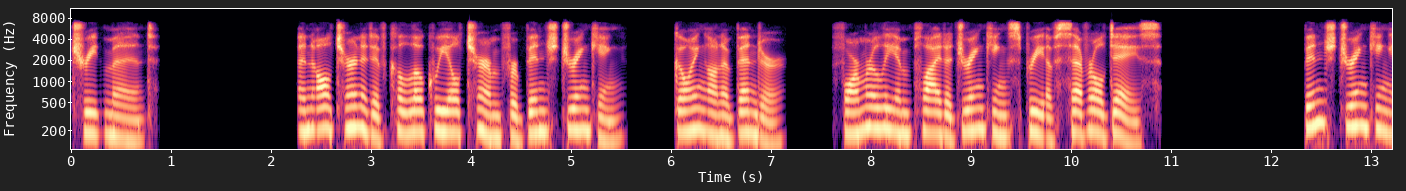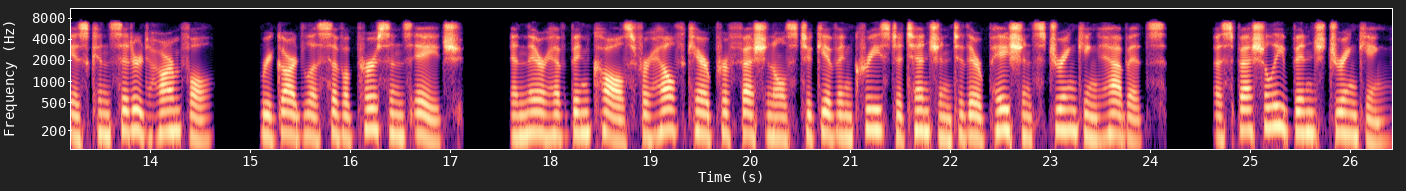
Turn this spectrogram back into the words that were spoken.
Treatment An alternative colloquial term for binge drinking, going on a bender, formerly implied a drinking spree of several days. Binge drinking is considered harmful, regardless of a person's age, and there have been calls for healthcare professionals to give increased attention to their patients' drinking habits, especially binge drinking.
